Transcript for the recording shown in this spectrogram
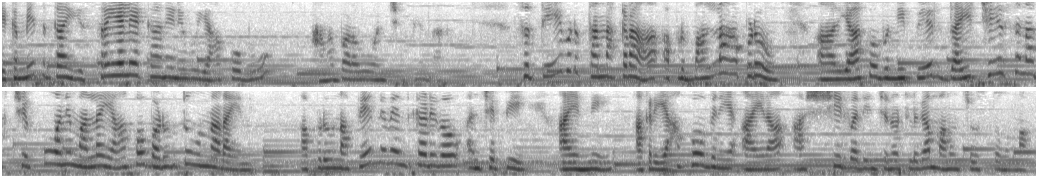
ఇక మీదట ఇస్రాయేలే కానీ నువ్వు యాకోబు అనబడవు అని చెప్పి సో దేవుడు తను అక్కడ అప్పుడు మళ్ళా అప్పుడు ఆ యాకోబు నీ పేరు దయచేసి నాకు చెప్పు అని మళ్ళీ యాకోబు అడుగుతూ ఉన్నాడు ఆయన్ని. అప్పుడు నా పేరు నువ్వు ఎందుకు అడిగావు? అని చెప్పి ఆయన్ని అక్కడ యాకోబుని ఆయన ఆశీర్వదించినట్లుగా మనం చూస్తూ ఉన్నాం.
